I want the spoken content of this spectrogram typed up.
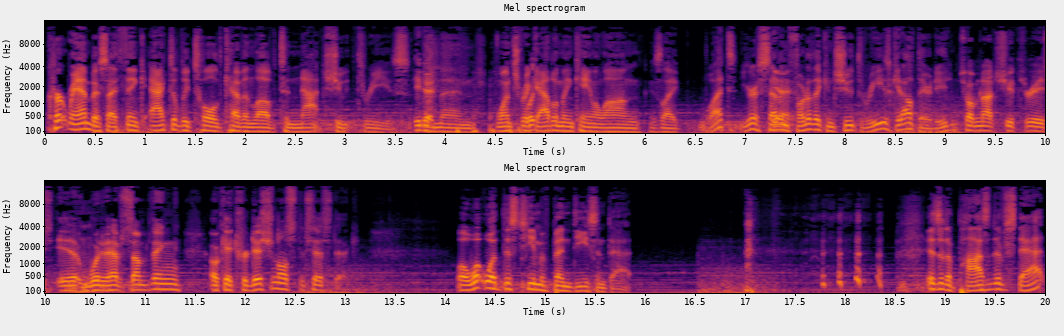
Kurt Rambis, I think, actively told Kevin Love to not shoot threes. He did. And then once Rick What- Adelman came along, he's like, "What? You're a seven Yeah. footer that can shoot threes? Get out there, dude." So I'm not to shoot threes. It, Mm-hmm. Would it have something? Okay, traditional statistic. Well, what would this team have been decent at? Is it a positive stat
